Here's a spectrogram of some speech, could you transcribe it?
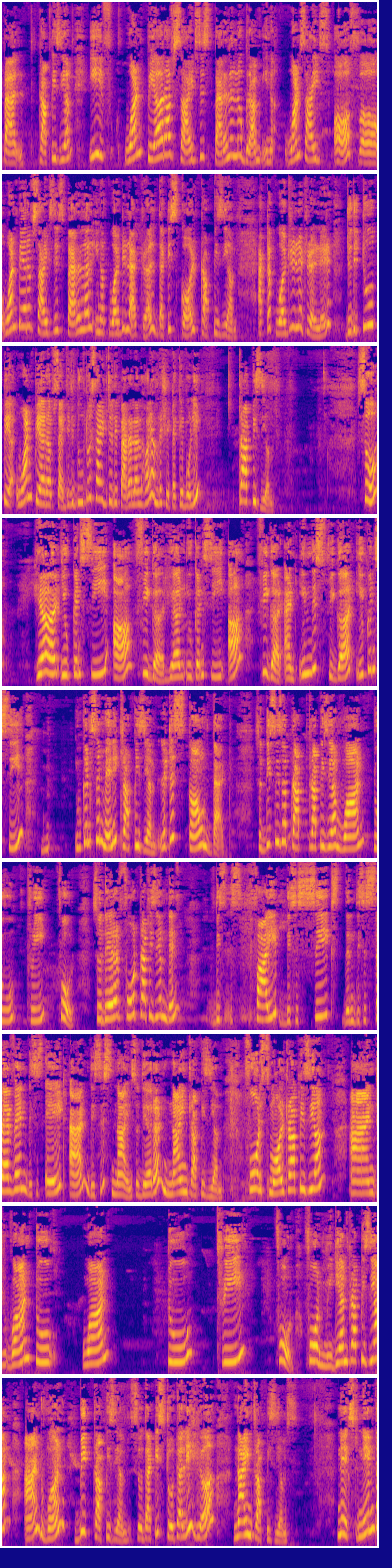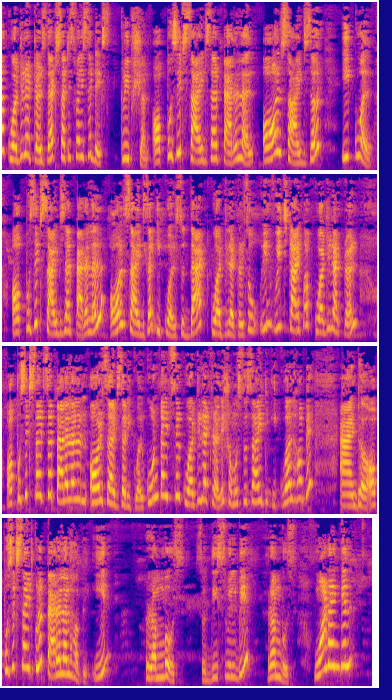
trapezium? If one pair of sides is parallelogram in one sides of uh, one pair of sides is parallel in a quadrilateral that is called trapezium একটা কোয়াড্রিলেটারালের যদি two one pair of side যদি দুটো side যদি parallel হয় আমরা সেটাকে বলি trapezium so here you can see a figure here you can see a figure and in this figure you can see you can say many trapezium let us count that so this is a trapezium one two three four so there are four trapezium then this is 5, this is 6, then this is 7, this is 8 and this is 9. So there are 9 trapezium. 4 small trapezium and 1, 2, 1, 2, 3, 4. 4 medium trapezium and 1 big trapezium. So that is totally here 9 trapeziums. Next, name the quadrilaterals that satisfies the description. Opposite sides are parallel, all sides are equal. Opposite sides are parallel, all sides are equal. So that quadrilateral. So in which type of quadrilateral? Opposite sides are parallel all sides are equal কোন টাইপসের কোয়ার্ডিল্যাটারালে সমস্ত side equal হবে and opposite সাইডগুলো parallel হবে in rhombus so this will be rhombus one angle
